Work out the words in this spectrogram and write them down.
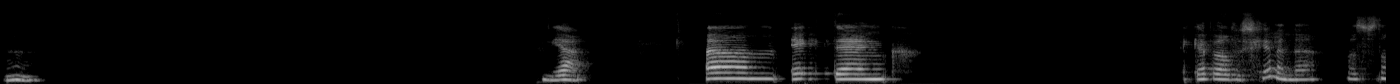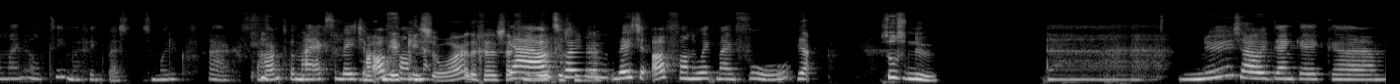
Mm. Ja. Ehm, ik denk. Ik heb wel verschillende. Wat is dan mijn ultieme? Vind ik best een moeilijke vraag. Het hangt bij mij echt een beetje Mag af meer van. kiezen hoor. Ja, hangt regels gewoon een beetje af van hoe ik mij voel. Zoals nu. Eh, nu zou ik denk ik. ehm,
